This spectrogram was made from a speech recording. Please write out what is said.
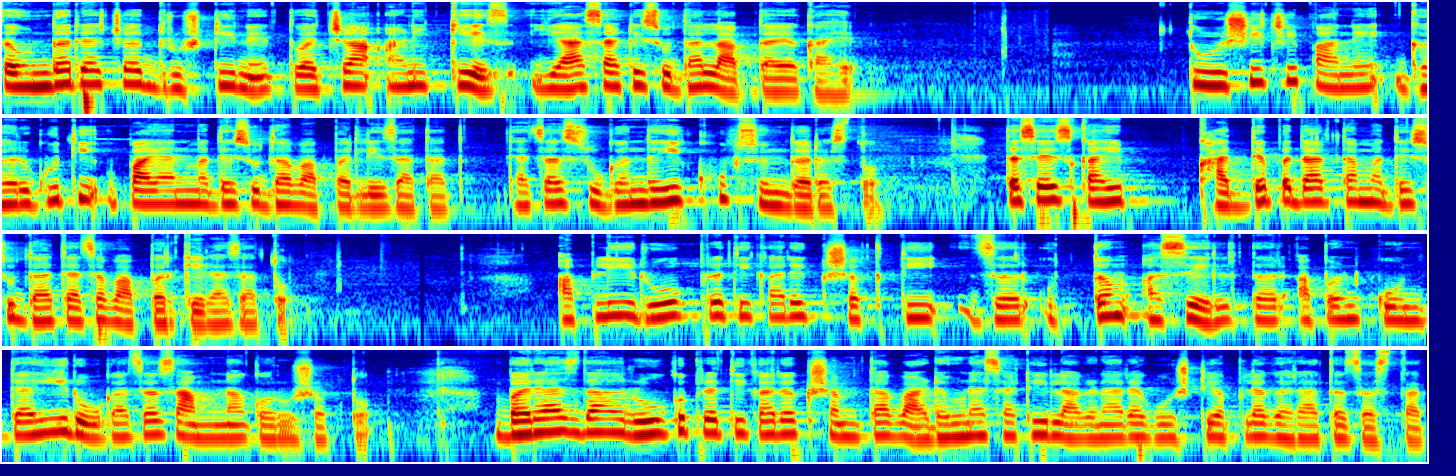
सौंदर्याच्या दृष्टीने त्वचा आणि केस यासाठी सुद्धा लाभदायक आहे. तुळशीची पाने घरगुती उपायांमध्ये सुद्धा वापरली जातात. त्याचा सुगंधही खूप सुंदर असतो. तसेच काही खाद्यपदार्थामध्ये सुद्धा त्याचा वापर केला जातो. आपली रोगप्रतिकारक शक्ती जर उत्तम असेल तर आपण कोणत्याही रोगाचा सामना करू शकतो. बऱ्याचदा रोगप्रतिकारक क्षमता वाढवण्यासाठी लागणाऱ्या गोष्टी आपल्या घरातच असतात.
